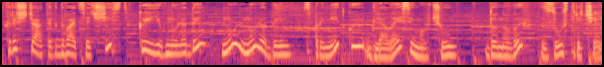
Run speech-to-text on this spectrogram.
Хрещатик 26 Київ 01 001 з приміткою для Лесі Мовчун. До нових зустрічей!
